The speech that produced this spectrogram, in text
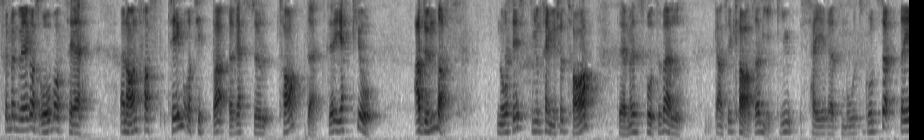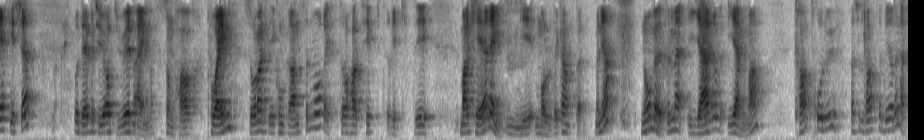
skal vi bevege oss over til en annen fast ting og tippe resultatet. Det gikk jo ad undas nå sist. Vi trenger ikke å ta det vi spådde vel ganske klare vikingseiere mot godset. Det gikk ikke. Og det betyr at du er den eneste som har poeng så langt i konkurransen vår etter å ha tippet riktig markering i Molde-kampen. Men ja, nå møter vi Jerv hjemme. Hva tror du resultatet blir der?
